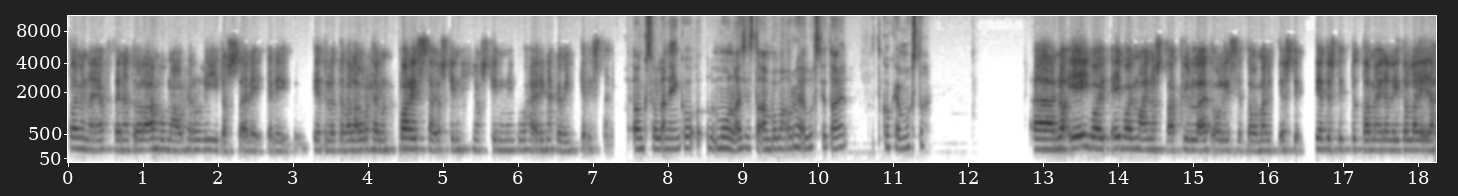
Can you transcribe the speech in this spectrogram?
toiminnanjohtajana tuolla Ampumaurheilun liitossa, eli, eli tietyllä tavalla urheilun parissa, joskin, joskin niin kuin vähän eri näkövinkkelistä. Onko sulla niin kuin muunlaisesta ampumaurheilusta jotain kokemusta? No ei voi, ei voi mainostaa kyllä, että olisi. Että olen nyt tietysti, tietysti tota meidän liiton lajeja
